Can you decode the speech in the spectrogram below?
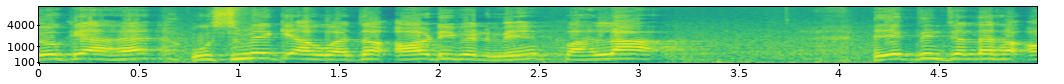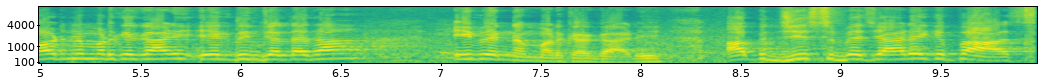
तो क्या है, उसमें क्या हुआ था ऑड इवेंट में पहला एक दिन चलता था ऑड नंबर की गाड़ी, एक दिन चलता था इवन नंबर का गाड़ी। अब जिस बेचारे के पास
